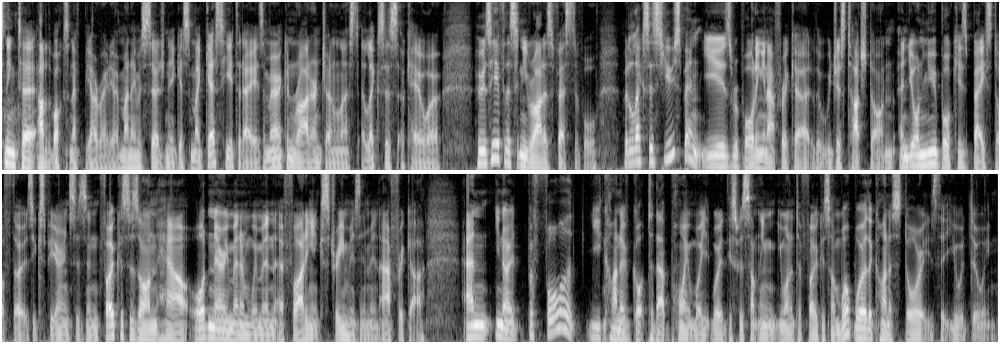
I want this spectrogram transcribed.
Listening to Out of the Box on FBI Radio. My name is Serge Negus. My guest here today is American writer and journalist Alexis Okeowo, who is here for the Sydney Writers Festival. But Alexis, you spent years reporting in Africa that we just touched on, and your new book is based off those experiences and focuses on how ordinary men and women are fighting extremism in Africa. And you know, before you kind of got to that point where where this was something you wanted to focus on, what were the kind of stories that you were doing?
